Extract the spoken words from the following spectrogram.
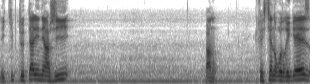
l'équipe Total Energy. Pardon. Christian Rodriguez.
